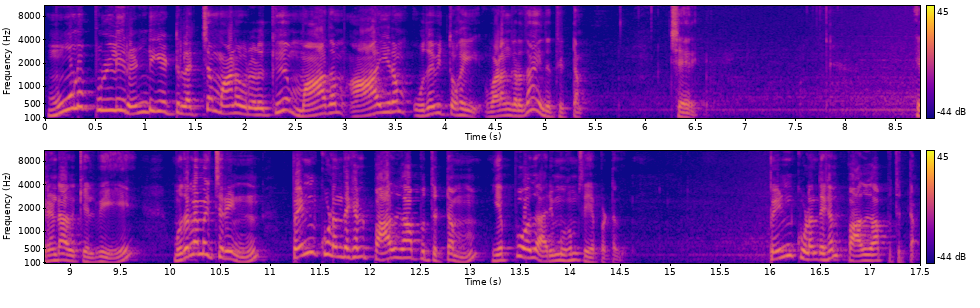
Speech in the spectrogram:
மூணு புள்ளி ரெண்டு எட்டு லட்சம் மாணவர்களுக்கு மாதம் ஆயிரம் உதவித்தொகை வழங்குறது தான் இந்த திட்டம். சரி. இரண்டாவது கேள்வி. முதலமைச்சரின் பெண் குழந்தைகள் பாதுகாப்பு திட்டம் எப்போது அறிமுகம் செய்யப்பட்டது? பெண் குழந்தைகள் பாதுகாப்பு திட்டம்.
